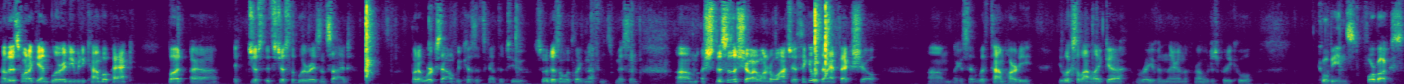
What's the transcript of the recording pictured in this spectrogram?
Now this one again, Blu-ray DVD combo pack, but uh, it just it's just the Blu-rays inside. But it works out because it's got the two, so it doesn't look like nothing's missing. Um, this is a show I wanted to watch. I think it was an FX show. Um, like I said, with Tom Hardy. He looks a lot like uh, Raven there in the front, which is pretty cool. Cool beans. Four bucks.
